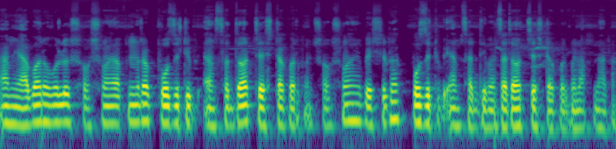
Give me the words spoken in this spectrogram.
আমি আবারও বলি সবসময় আপনারা পজিটিভ অ্যান্সার দেওয়ার চেষ্টা করবেন। সবসময় বেশিরভাগ পজিটিভ অ্যান্সার দেবেন দেওয়ার চেষ্টা করবেন আপনারা।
